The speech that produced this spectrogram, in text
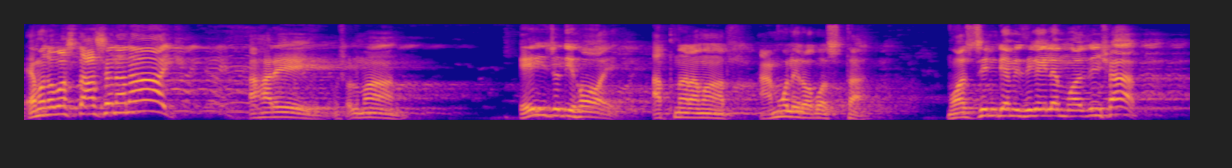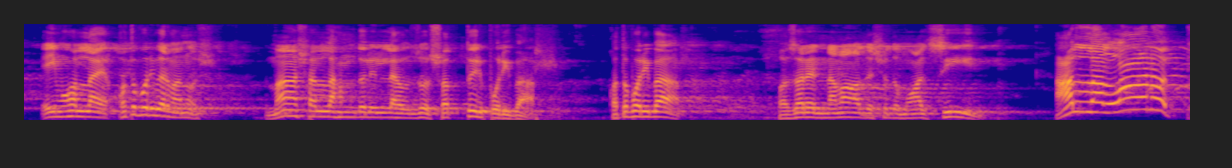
এমন অবস্থা আছে না নাই? আহারে, মুসলমান, এই যদি হয়, আপনার আমার আমলের অবস্থা। মোয়াজ্জিনটি আমি জিগাইলাম, মোয়াজ্জিন সাহেব, এই মহল্লায় কত পরিবার মানুষ? মাশাল্লাহ আলহামদুলিল্লাহ হুজুর, সত্তর পরিবার। কত পরিবার? হজরের নামাজে শুধু মোয়াজ্জিন আল্লাহ লানত।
